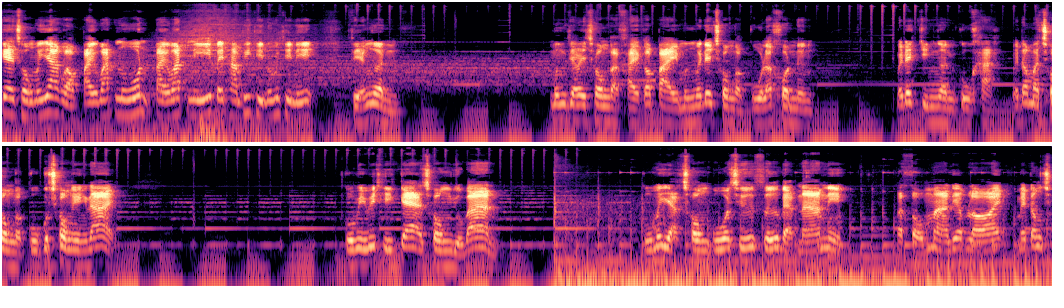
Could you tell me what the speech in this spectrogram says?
แก้ชงไม่ยากหรอกไปวัดนู้น ไปวัดนี้ไปทำพิธีนู้นพิธีนี้เสียเงิน มึงจะไปชงกับใครก็ไป มึงไม่ได้ชงกับกูแล้วคนหนึ่งไม่ได้กินเงินกูค่ะ ไม่ต้องมาชงกับกูกูชงเองได้ กูมีวิธีแก้ชงอยู่บ้าน กูไม่อยากชงกูก็ซื้อซื้อแบบน้ำนี่ ผสมมาเรียบร้อย ไม่ต้องช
